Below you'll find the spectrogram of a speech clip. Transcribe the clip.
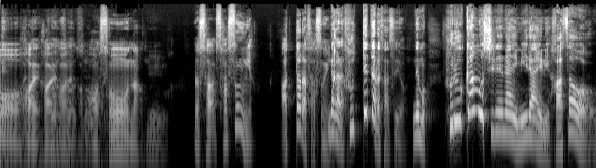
店あ、とかではいはいはい。そうそうそうあそうなん。だかうんらさ、刺すんや。あったら刺すんや。だから降ってたら刺すよ。でも、降るかもしれない未来に傘を。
